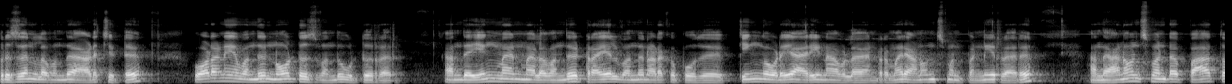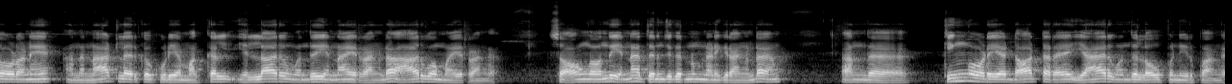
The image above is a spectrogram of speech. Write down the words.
ப்ரிசனில் வந்து அடைச்சிட்டு உடனே வந்து நோட்டீஸ் வந்து விட்டுடுறாரு. அந்த யங் மேன் மேலே வந்து ட்ரையல் வந்து நடக்க போகுது. கிங்கோடைய அரீனாவில்ன்ற மாதிரி அனௌன்ஸ்மெண்ட் பண்ணிடுறாரு. அந்த அனௌன்ஸ்மெண்ட்டை பார்த்த உடனே அந்த நாட்டில் இருக்கக்கூடிய மக்கள் எல்லாரும் வந்து என்ன ஆயிடுறாங்கன்னா ஆர்வம் ஆயிடுறாங்க ஸோ அவங்க வந்து என்ன தெரிஞ்சுக்கணும்னு நினைக்கிறாங்கன்னா அந்த கிங்கோடைய டாட்டரை யார் வந்து லவ் பண்ணியிருப்பாங்க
